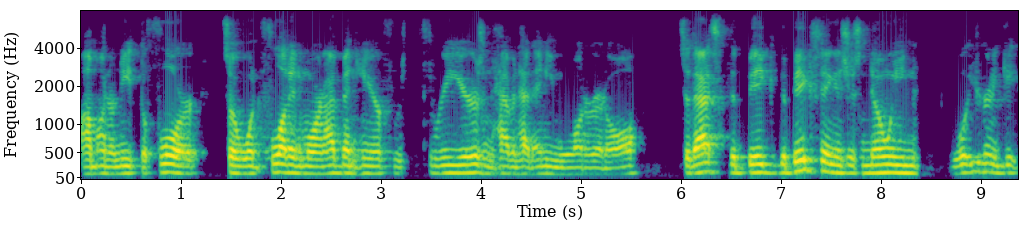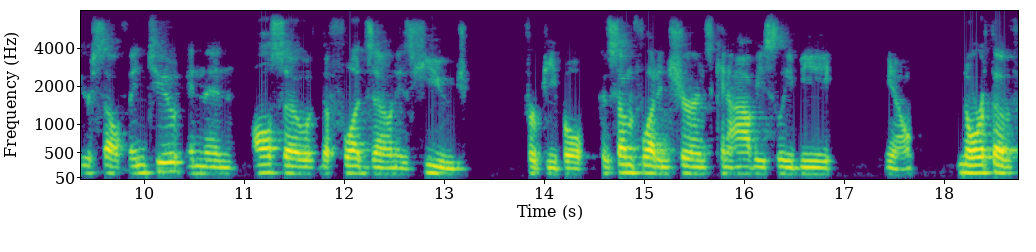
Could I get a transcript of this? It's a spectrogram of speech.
um, underneath the floor so it wouldn't flood anymore. And I've been here for three years and haven't had any water at all. So that's the big the big thing is just knowing what you're going to get yourself into, and then also the flood zone is huge for people because some flood insurance can obviously be, you know, north of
